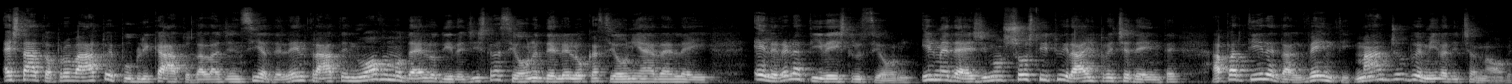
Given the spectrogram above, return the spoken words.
È stato approvato e pubblicato dall'Agenzia delle Entrate il nuovo modello di registrazione delle locazioni RLI e le relative istruzioni. Il medesimo sostituirà il precedente a partire dal 20 maggio 2019.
